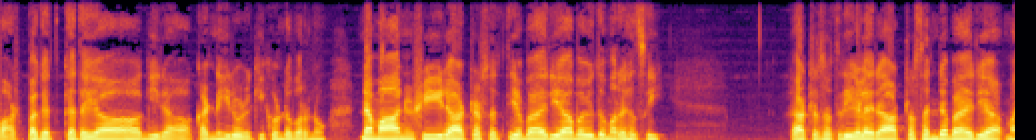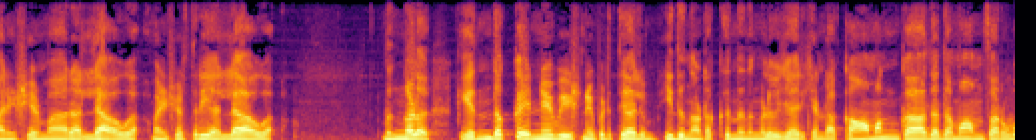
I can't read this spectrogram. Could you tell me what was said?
ബാഷ്പഗദ്ഗതയാ ഗിര കണ്ണീരൊഴുക്കിക്കൊണ്ട് പറഞ്ഞു നമാനുഷി രാക്ഷസത്യ ഭാര്യ ഭവിതുമർഹസി. രാക്ഷസ സ്ത്രീകളെ രാക്ഷസന്റെ ഭാര്യ മനുഷ്യന്മാരല്ല ആവുക മനുഷ്യ സ്ത്രീ അല്ല ആവുക നിങ്ങൾ എന്തൊക്കെ എന്നെ ഭീഷണിപ്പെടുത്തിയാലും ഇത് നടക്കുന്നു നിങ്ങൾ വിചാരിക്കേണ്ട. കാമം കാതതമാം സർവ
